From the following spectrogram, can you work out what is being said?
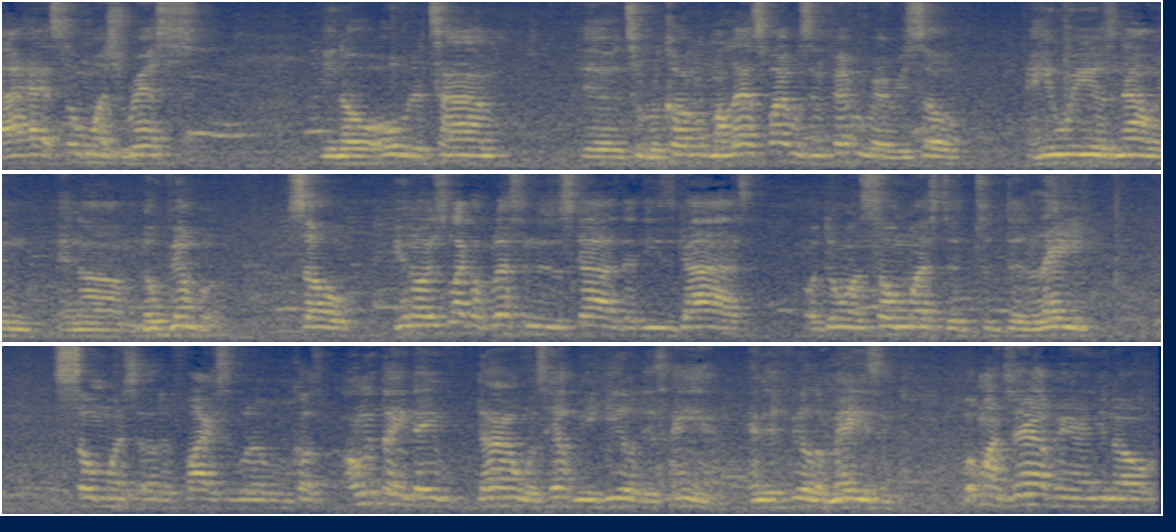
I had so much rest, you know, over the time uh, to recover. My last fight was in February, so and here we is now in in um, November. So you know, it's like a blessing in disguise that these guys are doing so much to, to delay so much of the fights or whatever because the only thing they've done was help me heal this hand and it feel amazing. But my jab hand, you know,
